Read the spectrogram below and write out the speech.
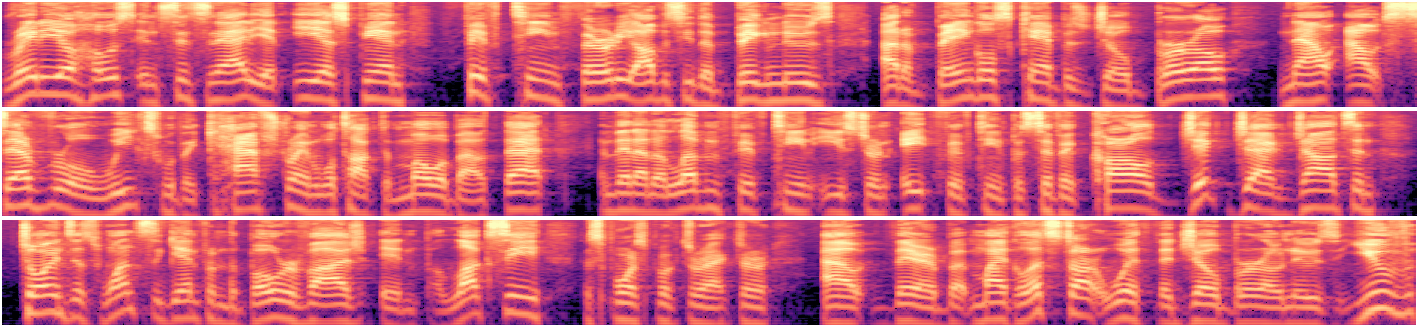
radio host in cincinnati at espn 1530 obviously the big news out of bengals camp is joe burrow now out several weeks with a calf strain. We'll talk to mo about that. And then at 11.15 eastern 8.15 pacific carl jick jack johnson joins us once again from the Beau Rivage in Biloxi, the sportsbook director out there. But Michael, let's start with the Joe Burrow news. You've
